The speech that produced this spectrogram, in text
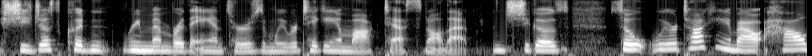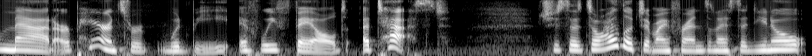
she just couldn't remember the answers and we were taking a mock test and all that. And she goes, So we were talking about how mad our parents were, would be if we failed a test. She said, So I looked at my friends and I said, You know,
